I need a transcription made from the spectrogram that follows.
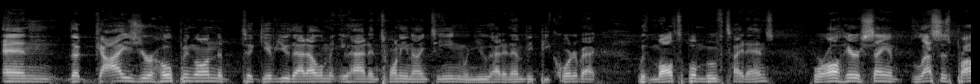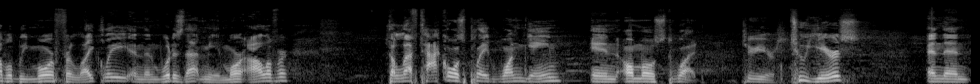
And the guys you're hoping on to, to give you that element you had in 2019 when you had an MVP quarterback with multiple move tight ends, we're all here saying less is probably more for likely. And then what does that mean? More Oliver? The left tackle has played one game in almost what? Two years. Two years. And then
